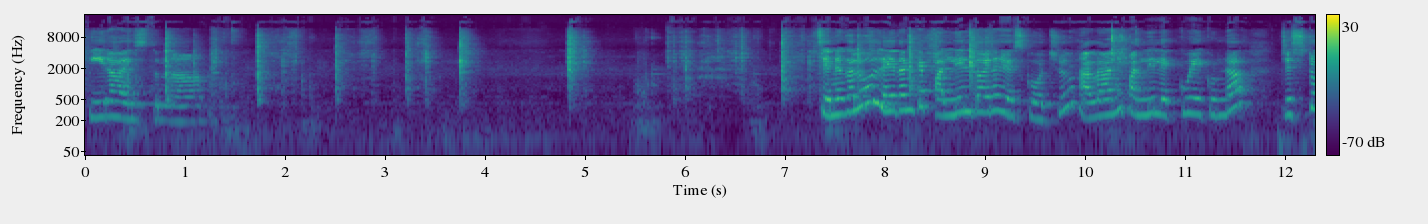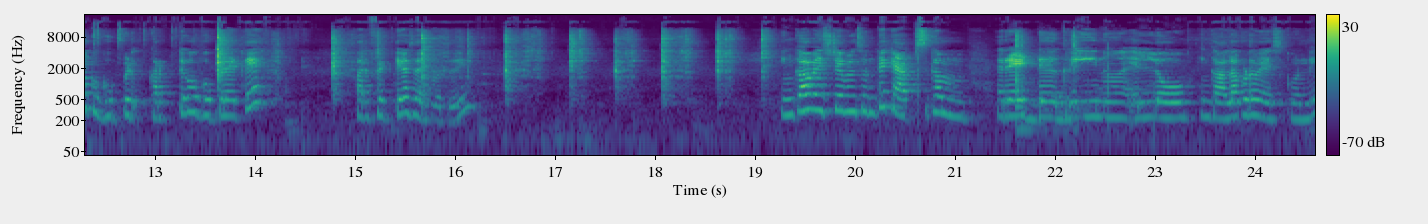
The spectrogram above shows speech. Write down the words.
కీరా వేస్తున్నా శనగలు లేదంటే పల్లీలతో అయినా చేసుకోవచ్చు. అలా అని పల్లీలు ఎక్కువ వేయకుండా జస్ట్ ఒక గుప్పెడు కరెక్ట్గా ఒక గుప్పెడు అయితే పర్ఫెక్ట్గా సరిపోతుంది. ఇంకా వెజిటేబుల్స్ ఉంటే క్యాప్సికమ్ రెడ్ గ్రీన్ ఎల్లో ఇంకా అలా కూడా వేసుకోండి.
